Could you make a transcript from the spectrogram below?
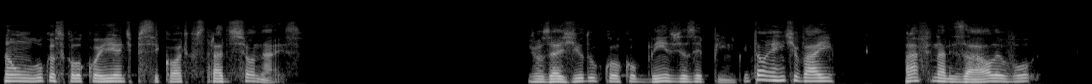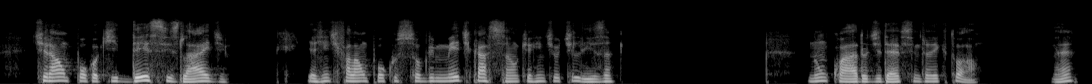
Então, o Lucas colocou aí antipsicóticos tradicionais. José Gildo colocou benzodiazepínico. Então, a gente vai, para finalizar a aula, eu vou tirar um pouco aqui desse slide e a gente falar um pouco sobre medicação que a gente utiliza num quadro de déficit intelectual, né?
